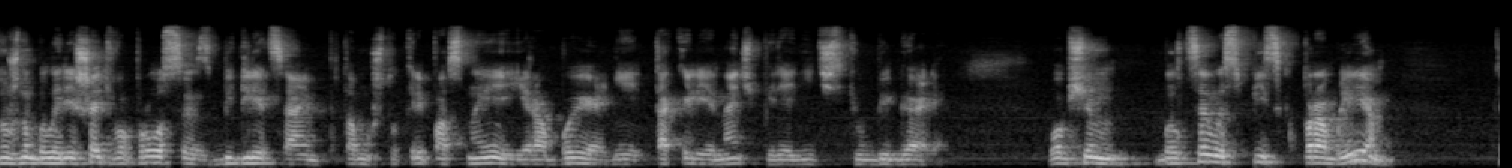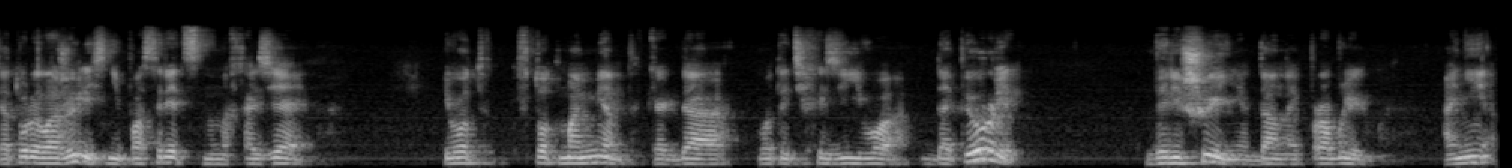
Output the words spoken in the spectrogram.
Нужно было решать вопросы с беглецами, потому что крепостные и рабы, они так или иначе периодически убегали. В общем, был целый список проблем, которые ложились непосредственно на хозяина. И вот в тот момент, когда вот эти хозяева доперли до решения данной проблемы, они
